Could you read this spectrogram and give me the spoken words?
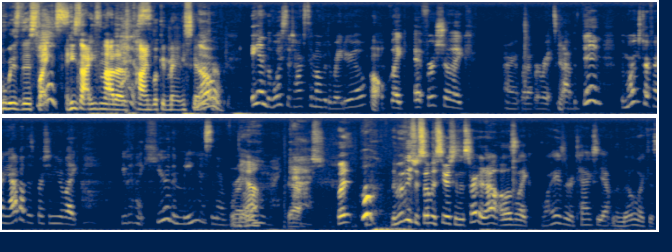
who is this? Like, Yes. and he's not he's not a Yes. kind looking man. He's scary. No. And the voice that talks to him over the radio, Oh, like at first you're like, all right, whatever, right? It's Yeah. cab. But then the more you start finding out about this person, you're like, you can like hear the meanness in their voice. Right. Yeah. Oh my Yeah. gosh. But Whew. the movie's just so mysterious because it started out, I was like, why is there a taxi out in the middle of like this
